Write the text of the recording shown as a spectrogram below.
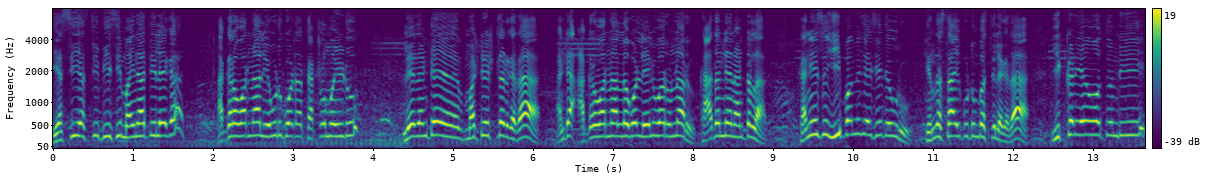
ఎస్సీ ఎస్టీ బీసీ మైనార్టీలేగా? అగ్రవర్ణాలు ఎవడు కూడా తెట్లమోయుడు లేదంటే మట్టి ఎట్లాడు కదా? అంటే అగ్రవర్ణాల్లో కూడా లేనివారు ఉన్నారు. కాదని నేను అంటలా. కనీసం ఈ పనులు చేసేది ఎవరు? కింద స్థాయి కుటుంబస్తులే కదా. ఇక్కడ ఏమవుతుంది?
